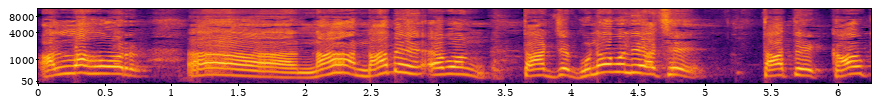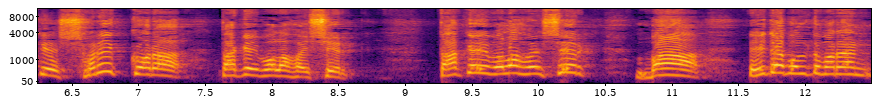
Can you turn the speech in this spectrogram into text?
আল্লাহর না, নামে এবং তার যে গুণাবলী আছে তাতে কাউকে শরিক করা তাকেই বলা হয় শির্ক। তাকেই বলা হয় শির্ক বা এটা বলতে পারেন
